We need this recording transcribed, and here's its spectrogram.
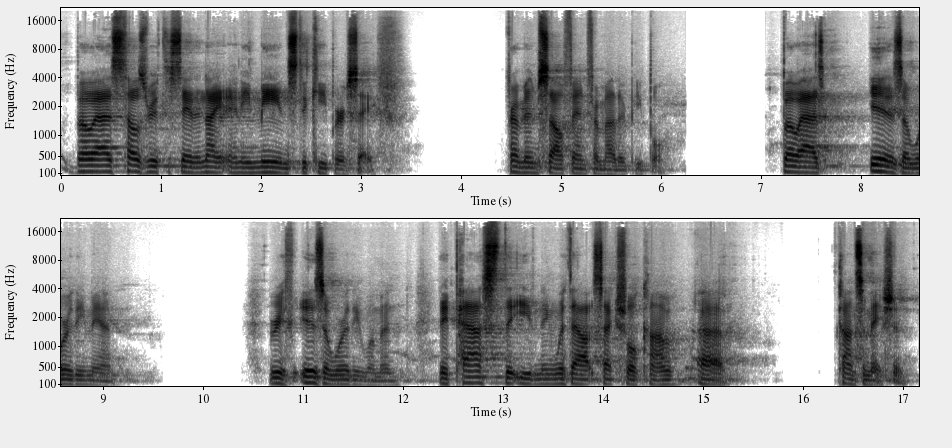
Boaz tells Ruth to stay the night, and he means to keep her safe from himself and from other people. Boaz is a worthy man. Ruth is a worthy woman. They passed the evening without sexual com- uh, consummation.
